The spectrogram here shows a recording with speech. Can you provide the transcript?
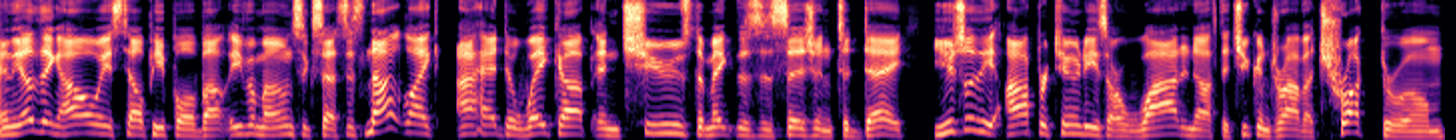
And the other thing I always tell people about even my own success, it's not like I had to wake up and choose to make this decision today. Usually the opportunities are wide enough that you can drive a truck through them.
